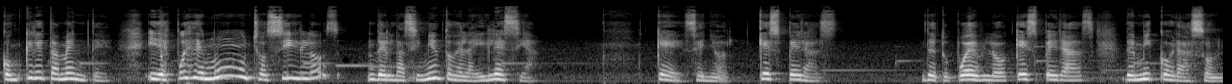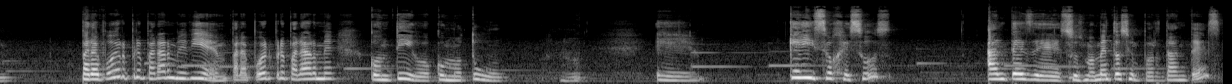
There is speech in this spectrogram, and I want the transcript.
concretamente, y después de muchos siglos del nacimiento de la iglesia. ¿Qué, Señor? ¿Qué esperas de tu pueblo? ¿Qué esperas de mi corazón? Para poder prepararme bien, para poder prepararme contigo, como tú. Eh, ¿Qué hizo Jesús antes de sus momentos importantes?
